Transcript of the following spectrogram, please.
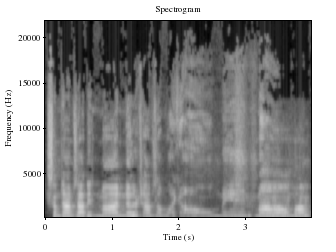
sometimes I didn't mind, and other times I'm like, oh man, mom, I'm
